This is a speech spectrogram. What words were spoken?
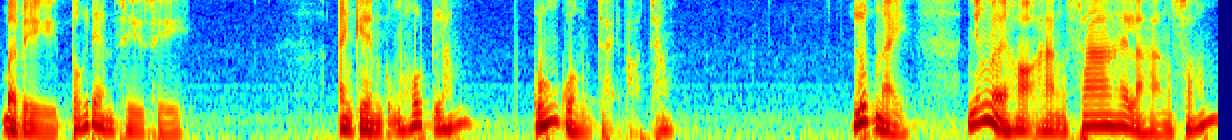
Bởi vì tối đen xì xì. Anh Kiên cũng hốt lắm, Cuống cuồng chạy vào trong. Lúc này, Những người họ hàng xa hay là hàng xóm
